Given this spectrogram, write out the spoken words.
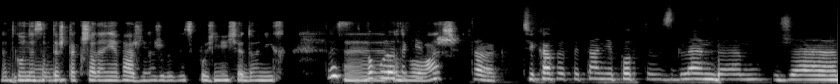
Dlatego one są mhm. też tak szalenie ważne, żeby móc później się do nich to jest w ogóle e, odwołać. Takie, tak, ciekawe pytanie pod tym względem, że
